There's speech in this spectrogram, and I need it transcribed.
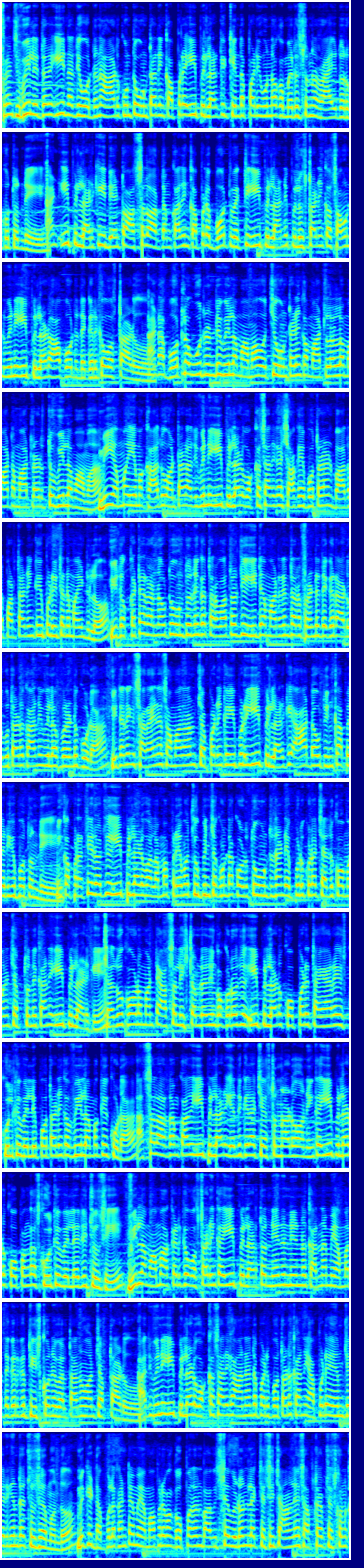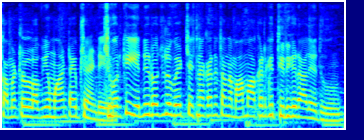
Friends వీళ్ళిద్దరు ఈ నది ఒడ్డున ఆడుకుంటూ ఉంటారు. ఇంకప్పుడే ఈ పిల్లాడికి కింద పడి ఉన్న ఒక మెరుస్తున్న రాయి దొరుకుతుంది. అండ్ ఈ పిల్లాడికి ఇదేంటో అస్సలు అర్థం కాదు. ఇంకప్పుడే బోట్ వ్యక్తి ఈ పిల్లాన్ని పిలుస్తాడు. ఇంకా సౌండ్ విని ఈ పిల్లాడు ఆ బోట్ దగ్గరికి వస్తాడు. అండ్ ఆ బోట్లో ఊరు నుండి వీళ్ళ మామ వచ్చి ఉంటాడు. ఇంకా మాటలలో మాట మాట్లాడుతూ వీళ్ళ మామ మీ అమ్మ ఏమ కాదు అంటాడు. అది విని ఈ పిల్లాడు ఒక్కసారిగా షాక్ అయిపోతాడు అండ్ బాధపడతాడు. ఇంకా ఇప్పుడు ఇతని మైండ్లో ఇదొక్కటే రన్ అవుతూ ఉంటుంది. ఇంకా తర్వాత వచ్చి ఇదే మాటని తన ఫ్రెండ్ దగ్గర అడుగుతాడు. కానీ వీళ్ళ ఫ్రెండ్ కూడా ఇతనికి సరైన సమాధానం చెప్పడం. ఇంకా ఇప్పుడు ఈ పిల్లాడికి ఆ డౌట్ ఇంకా పెరిగిపోతుంది. ఇంకా ప్రతిరోజు ఈ పిల్లాడు వాళ్ళ వాళ్ళమ్మ ప్రేమ చూపించకుండా కొడుతూ ఉంటుందండి. ఎప్పుడు కూడా చదువుకోమని చెప్తుంది. కానీ ఈ పిల్లాడికి చదువుకోవడం అంటే అసలు ఇష్టం లేదు. ఇంకొక రోజు ఈ పిల్లాడు కొప్పడి తయారై స్కూల్కి వెళ్ళిపోతాడు. ఇంకా వీళ్ళమ్మకి కూడా అసలు అర్థం కాదు ఈ పిల్లాడు ఎందుకు ఇలా చేస్తున్నాడు అని. ఇంకా ఈ పిల్లాడు కోపంగా స్కూల్కి వెళ్ళేది చూసి వీళ్ళ మామ అక్కడికి వస్తాడు. ఇంకా ఈ పిల్లాడితో నేను నిన్ను కన్న మీ అమ్మ దగ్గరికి తీసుకొని వెళ్తాను అని చెప్తాడు. అది విని ఈ పిల్లాడు ఒక్కసారిగా ఆనందపడిపోతాడు. కానీ అప్పుడే ఏం జరిగిందో చూసే ముందు మీకు డబ్బుల కంటే మీ అమ్మ ప్రేమ గొప్పదని భావిస్తే వీడియోని లైక్ చేసి ఛానల్ని సబ్స్క్రైబ్ చేసుకొని కమెంట్లో లవ్ యూ మా అని టైప్ చేయండి. చివరికి ఎన్ని రోజులు వెయిట్ చేసినా కానీ తన మామ అక్కడికి తిరిగి రాలేదు. Bolsonaro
